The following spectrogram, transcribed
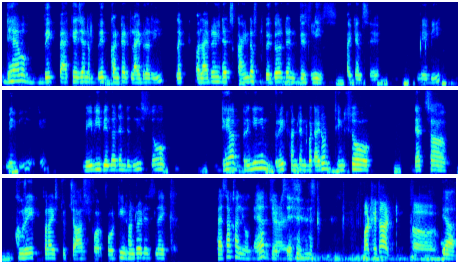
they have a big package and a big content library, a library that's kind of bigger than Disney's, I can say. Maybe, maybe, okay. Maybe bigger than Disney's. So they are bringing in great content, but I don't think so. That's a great price to charge for. 1400 is like, paisa khali ho yaar, yeah, se. but Hitarth, uh, yeah.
